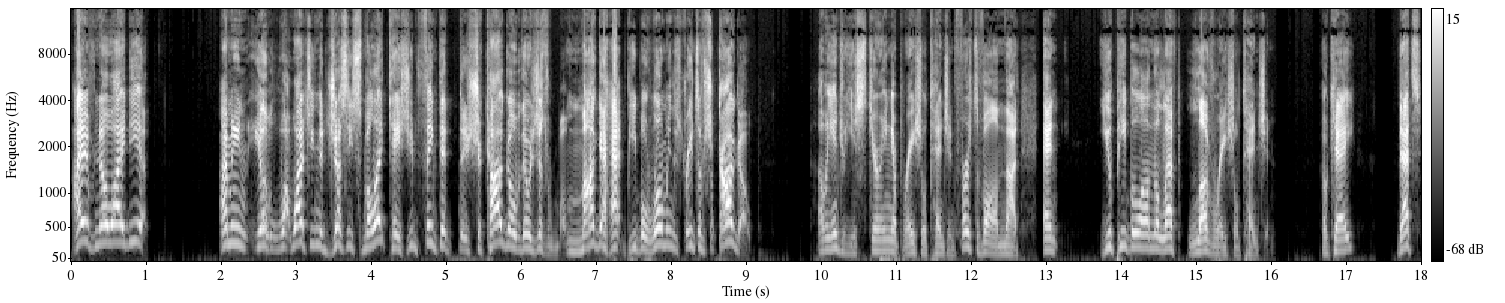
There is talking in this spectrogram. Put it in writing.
I have no idea. I mean, you know, watching the Jussie Smollett case, you'd think that the Chicago there was just MAGA hat people roaming the streets of Chicago. Oh, Andrew, you're stirring up racial tension. First of all, I'm not. And you people on the left love racial tension. Okay? That's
